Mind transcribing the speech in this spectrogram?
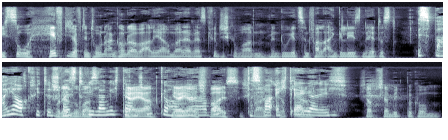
nicht so heftig auf den Ton ankommt, aber alle Jahre Mörder wäre es kritisch geworden, wenn du jetzt den Fall eingelesen hättest. Es war ja auch kritisch. Weißt sowas. du, wie lange ich da ja, einen Schnitt gehauen habe? Ja, ja, ich weiß. Ich das weiß, war echt ärgerlich. Ja, ich habe es ja mitbekommen.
